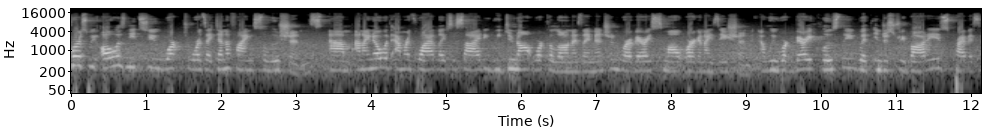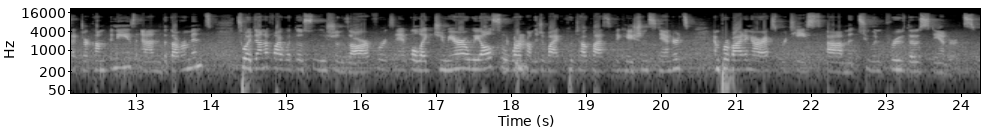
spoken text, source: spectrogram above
course, we always need to work towards identifying solutions. Um, and I know with Emirates Wildlife Society, we do not work alone. As I mentioned, we're a very small organization, and we work very closely with industry bodies, private sector companies, and the government to identify what those solutions are. For example, like Jumeirah, we also work on the Dubai Hotel Classification Standards and providing our expertise um, to improve those standards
